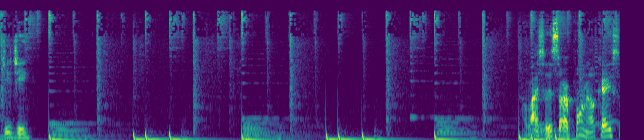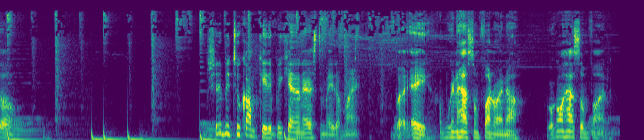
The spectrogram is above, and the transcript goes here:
GG. All right, so this is our opponent. Okay, so shouldn't be too complicated, but you can't underestimate them, right? But hey, we're gonna have some fun right now. We're gonna have some fun.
